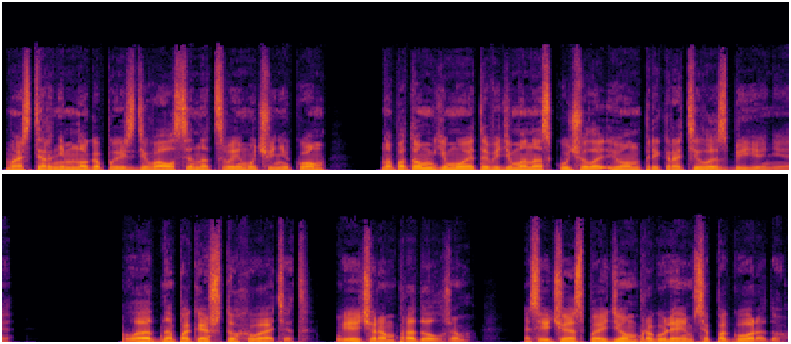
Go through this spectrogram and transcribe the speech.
Мастер немного поиздевался над своим учеником, но потом ему это, видимо, наскучило, и он прекратил избиение. «Ладно, пока что хватит. Вечером продолжим. А сейчас пойдем прогуляемся по городу».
